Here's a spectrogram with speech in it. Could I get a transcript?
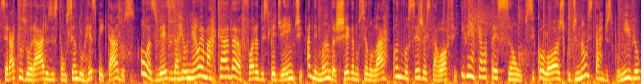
Será que os horários estão sendo respeitados? Ou às vezes a reunião é marcada fora do expediente, a demanda chega no celular quando você já está off e vem aquela pressão psicológico de não estar disponível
